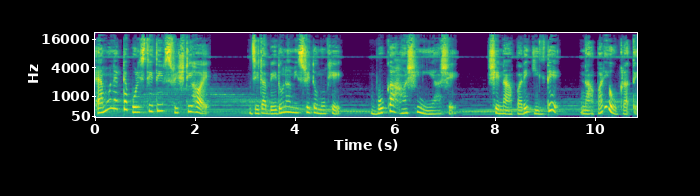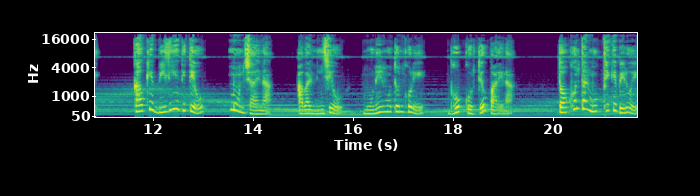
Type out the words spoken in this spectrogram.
এমন একটা পরিস্থিতির সৃষ্টি হয়, যেটা বেদনা মিশ্রিত মুখে বোকা হাসি নিয়ে আসে। সে না পারে গিলতে, না পারে ওগরাতে কাউকে বিলিয়ে দিতেও মন চায় না, আবার নিজেও মনের মতন করে ভোগ করতেও পারে না। তখন তার মুখ থেকে বেরোয়,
